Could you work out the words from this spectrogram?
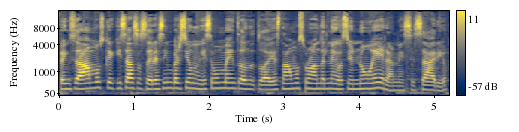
pensábamos que quizás hacer esa inversión en ese momento donde todavía estábamos probando el negocio no era necesario.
